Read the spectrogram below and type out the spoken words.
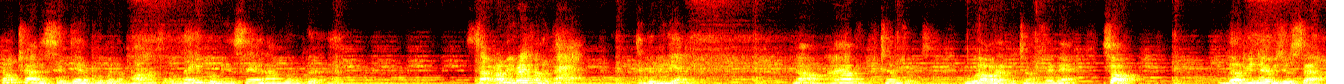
don't try to sit there and put me in a box and label me and say I'm no good. Start, I mean, right from the back, at the beginning. No, I have potentials. We all have potentials, amen? So, love your neighbors yourself.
